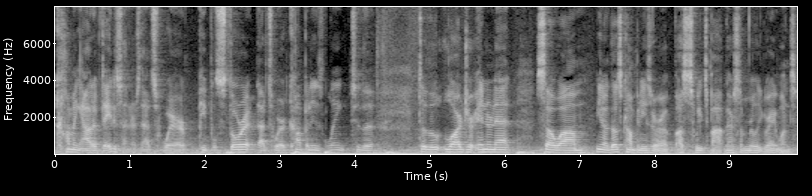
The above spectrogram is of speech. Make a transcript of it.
coming out of data centers. That's where people store it. That's where companies link to the to the larger internet. So, um, you know, those companies are a, a sweet spot. There's some really great ones.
